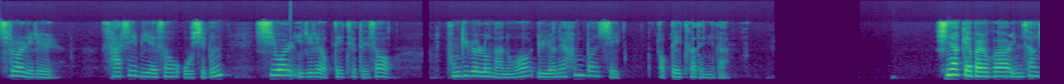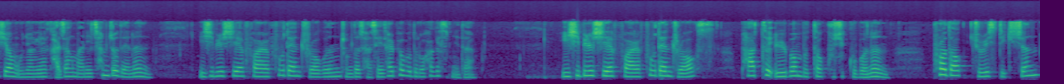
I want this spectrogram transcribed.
7월 1일, 42에서 50은 10월 1일에 업데이트돼서 분기별로 나누어 1년에 한 번씩 업데이트가 됩니다. 신약 개발과 임상시험 운영에 가장 많이 참조되는 21CFR Food and Drug은 좀 더 자세히 살펴보도록 하겠습니다. 21CFR Food and Drugs 파트 1번부터 99번은 Product Jurisdiction,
